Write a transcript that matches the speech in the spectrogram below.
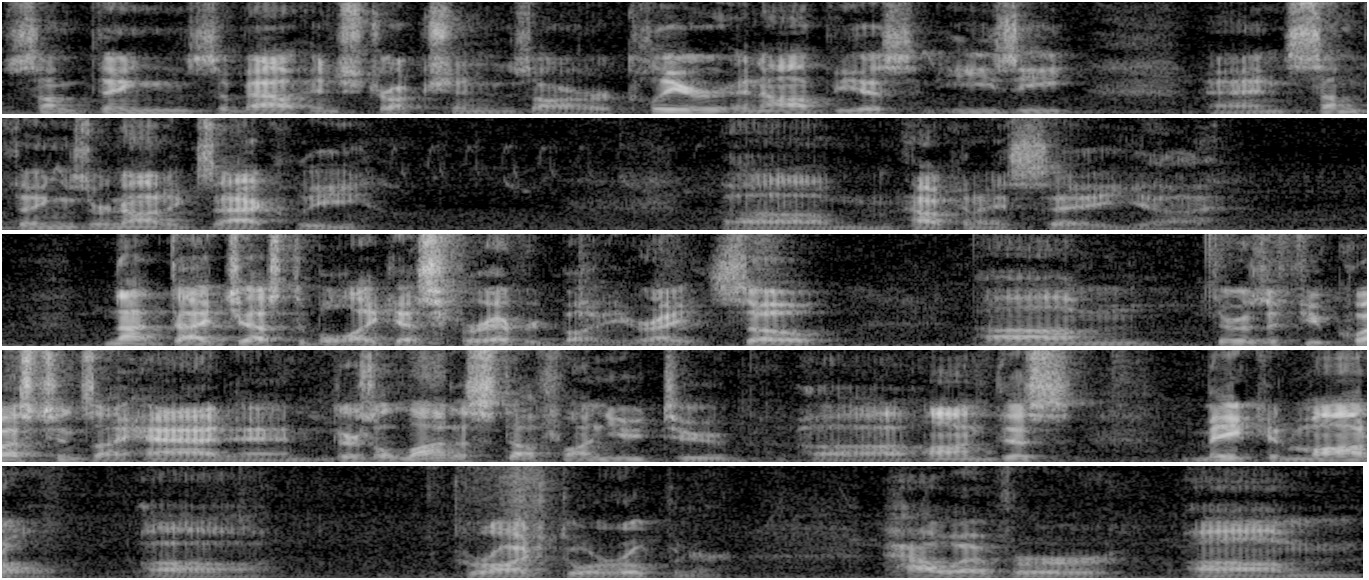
some things about instructions are clear and obvious and easy, and some things are not exactly, um, how can I say, uh, not digestible, I guess, for everybody, right? So um, there was a few questions I had, and there's a lot of stuff on YouTube uh, on this make and model uh, garage door opener. However, um,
